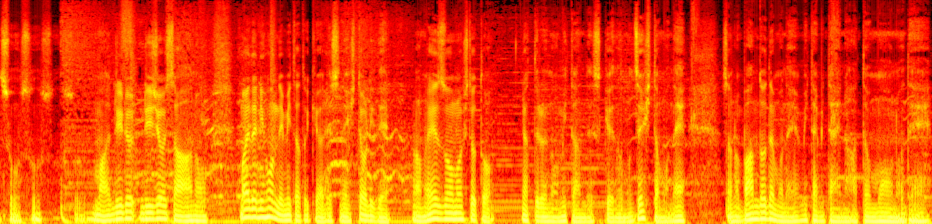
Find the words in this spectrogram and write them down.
そうそうそうそう。まあ、リルリジョイサー、あの、前で日本で見た時はですね、一人で、あの、映像の人とやってるのを見たんですけれども、ぜひともね、そのバンドでもね、見たみたいなと思うので、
